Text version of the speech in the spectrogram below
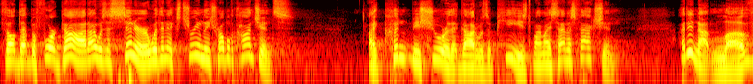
felt that before God I was a sinner with an extremely troubled conscience. I couldn't be sure that God was appeased by my satisfaction. I did not love.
